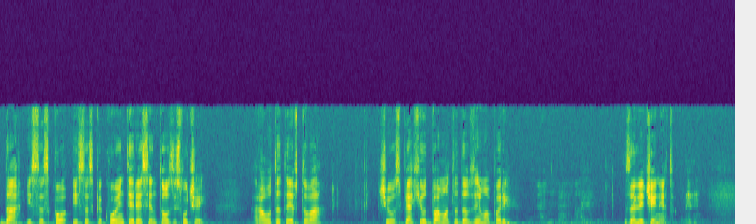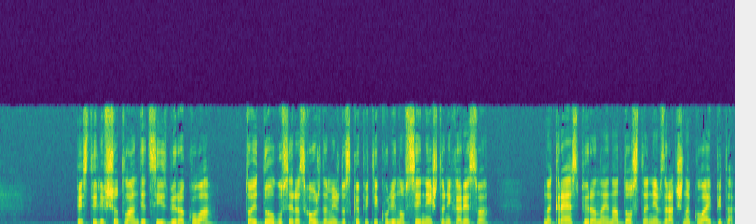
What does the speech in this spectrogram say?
Да, и с, какво, и с какво е интересен този случай? Работата е в това, че успях и от двамата да взема пари за лечението. Пестелив шотландец си избира кола, той дълго се разхожда между скъпите коли, но все нещо не харесва. Накрая спира на една доста невзрачна кола и пита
